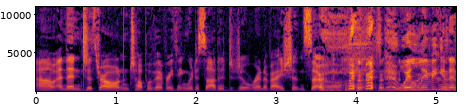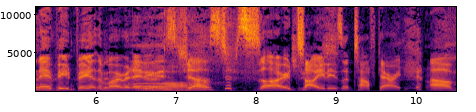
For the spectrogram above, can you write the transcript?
Um, and then to throw on top of everything, we decided to do a renovation. So we're, we're living in an Airbnb at the moment, and it is just so tough. It is a tough carry. Um,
